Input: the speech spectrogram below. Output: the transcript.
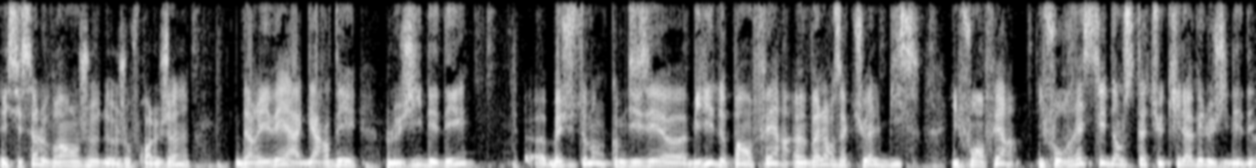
et c'est ça le vrai enjeu de Geoffroy Lejeune, d'arriver à garder le JDD. euh, ben justement, comme disait euh, Billy, de pas en faire un valeurs actuelles bis. Il faut en faire, il faut rester dans le statut qu'il avait le JDD,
